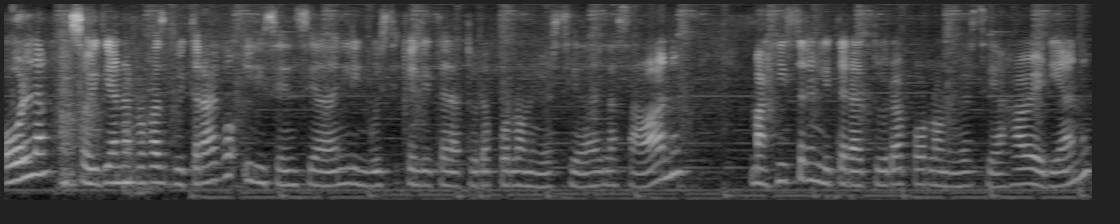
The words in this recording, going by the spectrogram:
Hola, soy Diana Rojas Buitrago, licenciada en Lingüística y Literatura por la Universidad de La Sabana, magíster en Literatura por la Universidad Javeriana.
